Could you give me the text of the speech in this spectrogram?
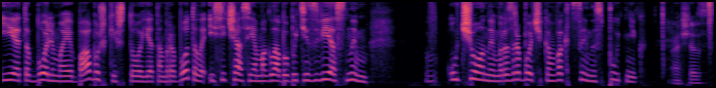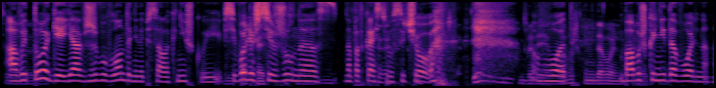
и это боль моей бабушки, что я там работала, и сейчас я могла бы быть известным ученым, разработчиком вакцины «Спутник». А сейчас... А в итоге я живу в Лондоне, написала книжку и всего лишь сижу на, на подкасте у Сычева. Блин, вот. бабушка недовольна. Бабушка короче. недовольна.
